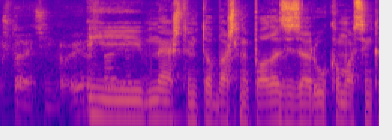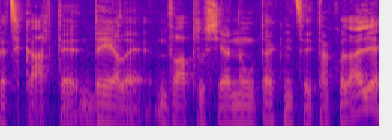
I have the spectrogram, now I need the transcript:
U što većem broju. i nešto im to baš ne polazi za rukom, osim kad se karte dele 2 plus 1 utakmica i tako dalje,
